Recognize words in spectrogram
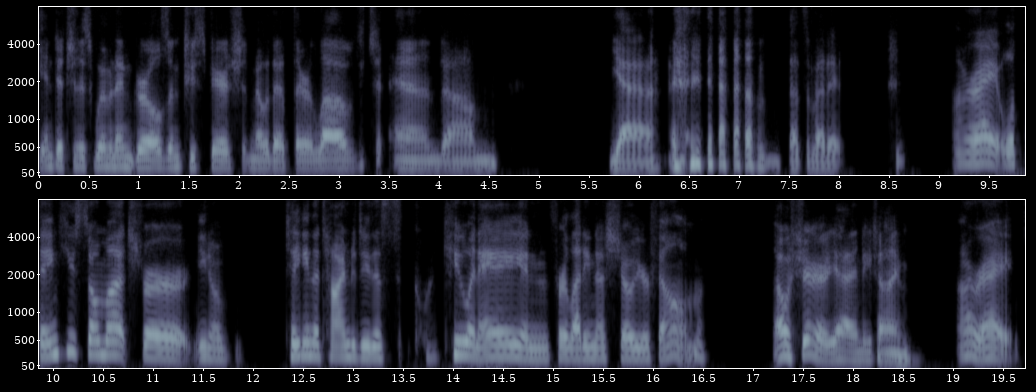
Indigenous women and girls and Two Spirits should know that they're loved, and um, yeah, that's about it. All right. Well, thank you so much for, you know, taking the time to do this Q&A and for letting us show your film. Oh, sure, yeah, anytime. All right.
